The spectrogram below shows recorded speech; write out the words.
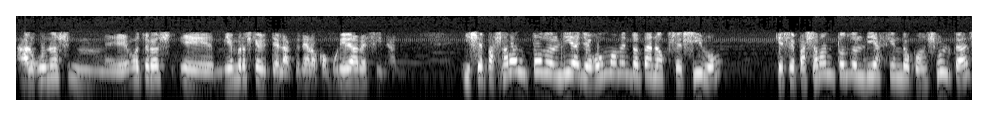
algunos mm, eh, otros eh, miembros que de, la, de la comunidad vecinal y se pasaban todo el día, llegó un momento tan obsesivo que se pasaban todo el día haciendo consultas.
